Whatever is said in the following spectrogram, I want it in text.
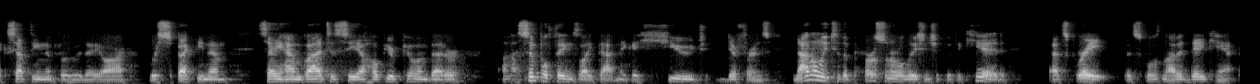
accepting them for who they are, respecting them, saying, I'm glad to see you, I hope you're feeling better. Uh, simple things like that make a huge difference, not only to the personal relationship with the kid, that's great, but school's not a day camp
